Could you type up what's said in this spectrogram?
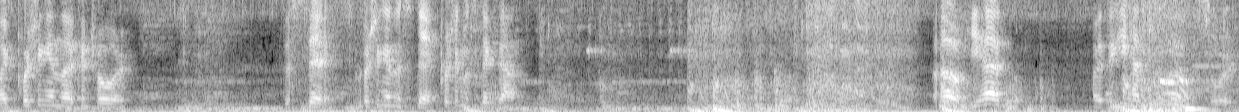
Like pushing in the controller. The stick. Pushing in the stick. Pushing the stick down. Oh, he had. I think he had the sword.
